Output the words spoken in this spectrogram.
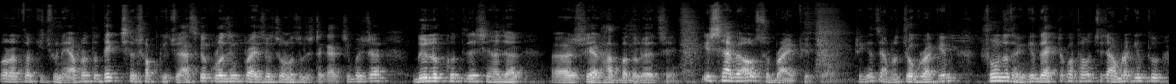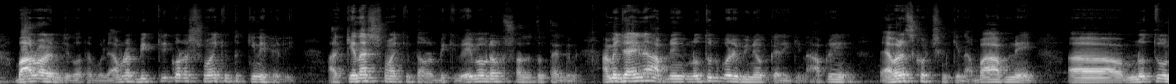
করার তো কিছু নেই। আপনারা তো দেখছেন সব কিছু আজকে ক্লোজিং প্রাইস হয়েছে উনচল্লিশ টাকা একশো পয়সা। দুই লক্ষ তিরাশি হাজার শেয়ার হাত বদল হয়েছে। It's have also bright future ঠিক আছে? আপনার চোখ রাখেন সুন্দর থাকেন। কিন্তু একটা কথা হচ্ছে যে আমরা কিন্তু বারবার আমি যে কথা বলি। আমরা বিক্রি করার সময় কিন্তু কিনে ফেলি। আর কেনার সময় কিন্তু আমরা বিক্রি করি। এইভাবে আমরা সচেতন থাকবেন। আমি জানি না আপনি নতুন করে বিনিয়োগকারী কিনা, আপনি অ্যাভারেজ করছেন কিনা, বা আপনি নতুন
